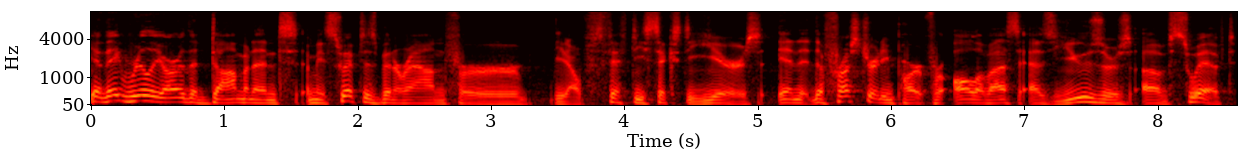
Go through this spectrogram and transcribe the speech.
Yeah, they really are the dominant. I mean, Swift has been around for, you know, 50, 60 years. And the frustrating part for all of us as users of Swift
